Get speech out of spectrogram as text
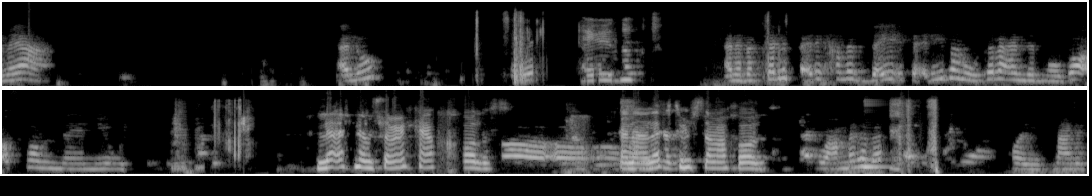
جماعة. ألو؟ أيوه يا دكتور. أنا بتكلم بقالي خمس دقائق تقريبا وطلع إن الموضوع أصلا ميوت. لا إحنا مش سامعين حاجة خالص. آه آه أنا عن نفسي مش سامعة خالص. وعماله بس طيب معلش.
